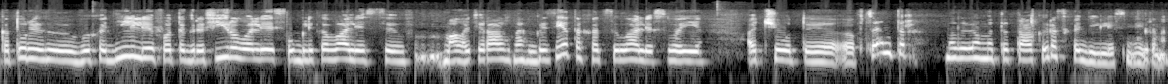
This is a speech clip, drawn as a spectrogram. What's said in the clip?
которые выходили, фотографировались, публиковались в малотиражных газетах, отсылали свои отчеты в центр назовем это так, и расходились мирно.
